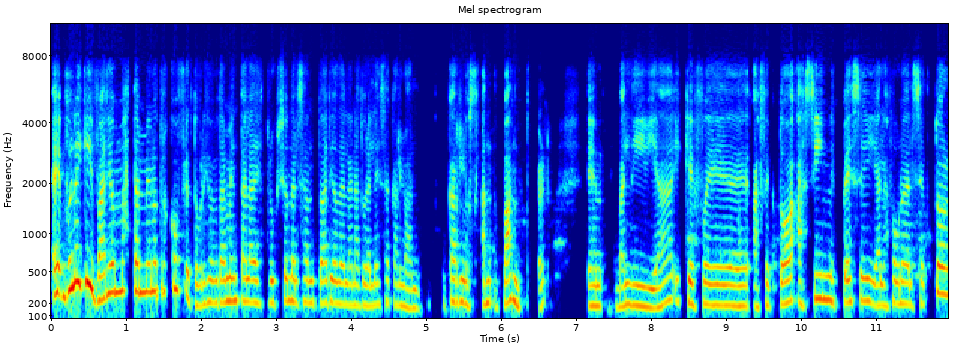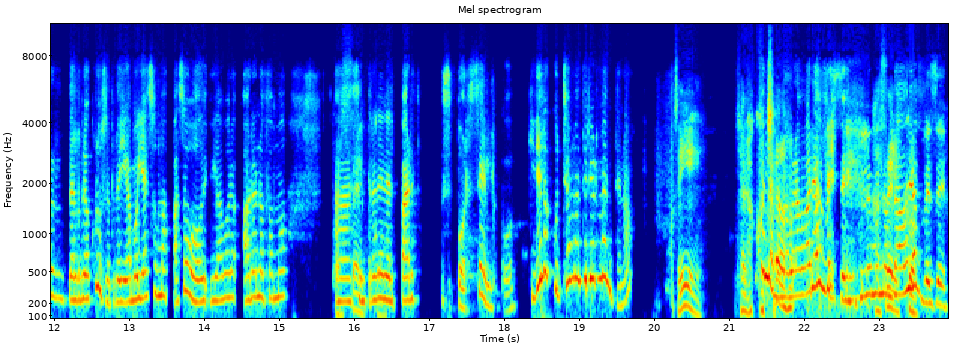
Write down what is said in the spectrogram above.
Eh, bueno, hay varios más también otros conflictos, por ejemplo, también está la destrucción del santuario de la naturaleza Carlos, Carlos Banter en Valdivia, y que fue, afectó a cien especies y a la fauna del sector del río Cruce, pero digamos ya eso más pasó, y ahora, nos vamos a centrar en el parque por Celco, que ya lo escuchamos anteriormente, ¿no? Sí, ya lo Lo hemos escuchamos. nombrado varias veces, lo hemos nombrado varias veces.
